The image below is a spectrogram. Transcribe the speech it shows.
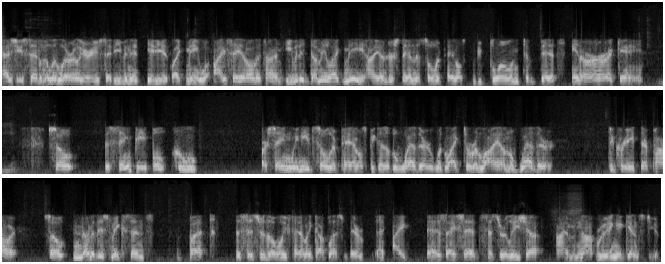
as you said a little earlier, you said even an idiot like me. Well, I say it all the time. Even a dummy like me, I understand that solar panels can be blown to bits in a hurricane. So the same people who are saying we need solar panels because of the weather would like to rely on the weather to create their power. So none of this makes sense, but the Sisters of the Holy Family, God bless them. They're, I, as I said, Sister Alicia, I'm not rooting against you.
